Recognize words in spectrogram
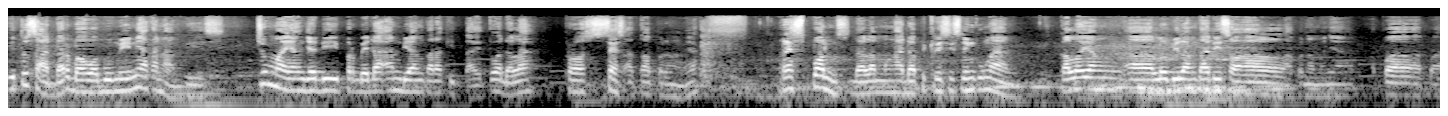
itu sadar bahwa bumi ini akan habis. Cuma yang jadi perbedaan di antara kita itu adalah proses atau apa namanya respons dalam menghadapi krisis lingkungan. Kalau yang eh, lo bilang tadi soal apa namanya apa apa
